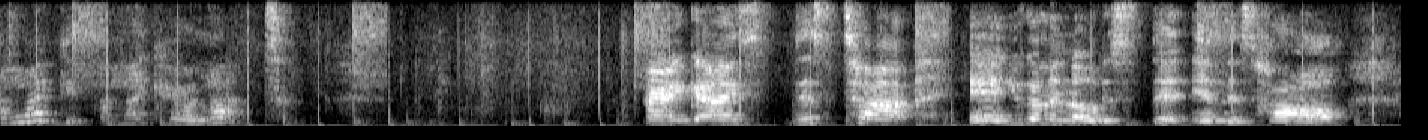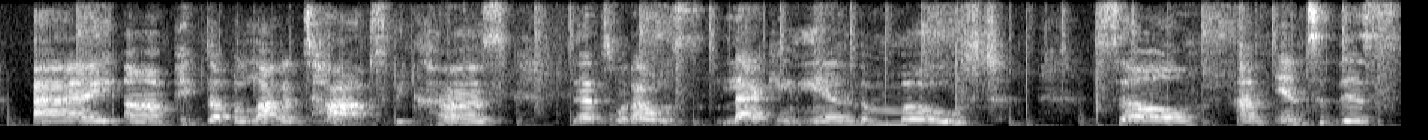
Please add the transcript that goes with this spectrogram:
I like it. I like her a lot. All right guys this top and you're gonna notice that in this haul I um, picked up a lot of tops because that's what I was lacking in the most. So I'm into this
